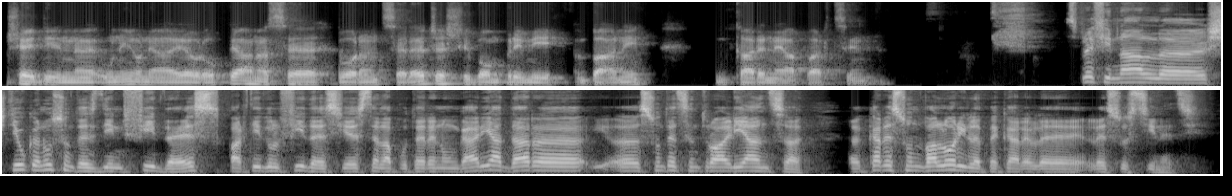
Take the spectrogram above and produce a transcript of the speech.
cei din Uniunea Europeană se vor înțelege și vom primi banii care ne aparțin. Spre final, știu că nu sunteți din Fides, partidul Fides este la putere în Ungaria, dar uh, sunteți într-o alianță. Care sunt valorile pe care le, le susțineți?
